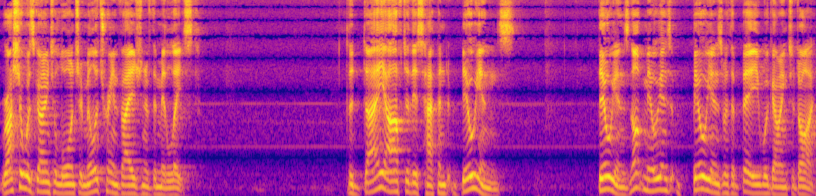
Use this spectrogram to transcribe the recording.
Russia was going to launch a military invasion of the Middle East. The day after this happened, billions, billions, not millions, billions with a B were going to die.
